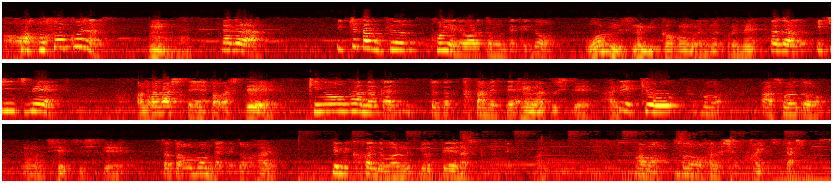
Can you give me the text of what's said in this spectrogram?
あまあ、舗装工事なんです。うんうん。だから、一応多分今日、今夜で終わると思うんだけど、終わるんですね、3日間ぐらいね、これね。だから1日目、あ剥がして剥がして、昨日がなんかちょっと固めて、検圧して、はい。で、今日、このアスファルトうん、設置して、だと思うんだけど、はい。で、3日間で終わる予定らしくて、はい。まあまあ、そのお話をはいいたします。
